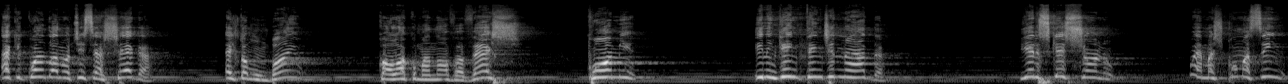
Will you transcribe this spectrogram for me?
É que quando a notícia chega, ele toma um banho, coloca uma nova veste, come, e ninguém entende nada. E eles questionam: Ué, mas como assim?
